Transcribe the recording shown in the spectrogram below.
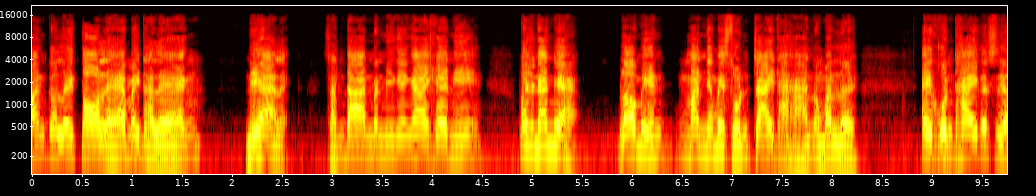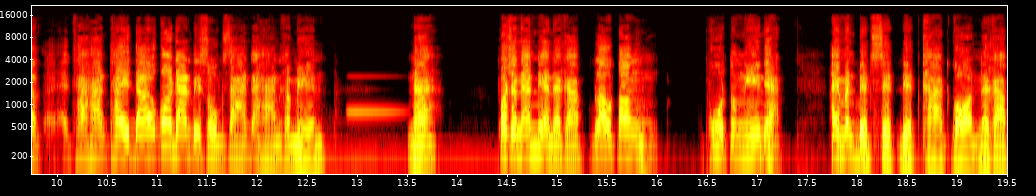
มันก็เลยตอแหลไม่แถลง เนี่ยแหละสันดานมันมีง่าย ๆ แค่นี้ เพราะฉะนั้นเนี่ย เราไม่เห็นมันยังไม่สนใจทหารของมันเลย ไอ้คนไทยก็เสือกทหารไทยดาวก็ดันไปสงสารทหารเขมรนะ เพราะฉะนั้นเนี่ยนะครับ เราต้องพูดตรงนี้เนี่ย ให้มันเบ็ดเสร็จเด็ดขาดก่อนนะครับ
